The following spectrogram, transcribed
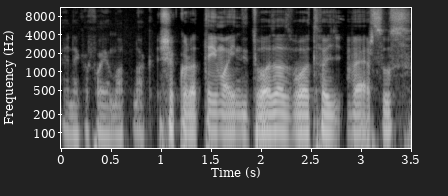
ennek a folyamatnak. És akkor a téma indító az az volt, hogy versus,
